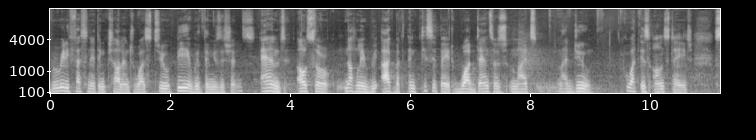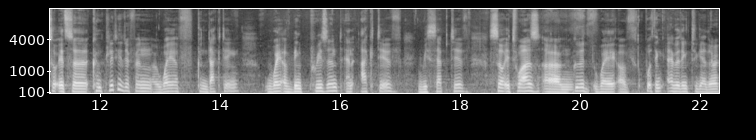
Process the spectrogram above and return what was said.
really fascinating challenge was to be with the musicians and also not only react but anticipate what dancers might, might do what is on stage. So it's a completely different way of conducting, way of being present and active, receptive. So it was a good way of putting everything together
